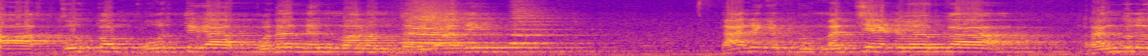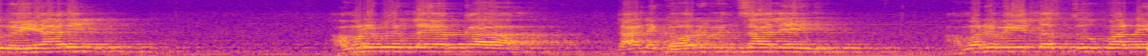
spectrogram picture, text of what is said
ఆ స్తూపం పూర్తిగా పునర్నిర్మాణం జరగాలి. దానికి మంచి యొక్క రంగులు వేయాలి. అమరవీరుల యొక్క దాన్ని గౌరవించాలి. అమరవీరుల స్తూపాన్ని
